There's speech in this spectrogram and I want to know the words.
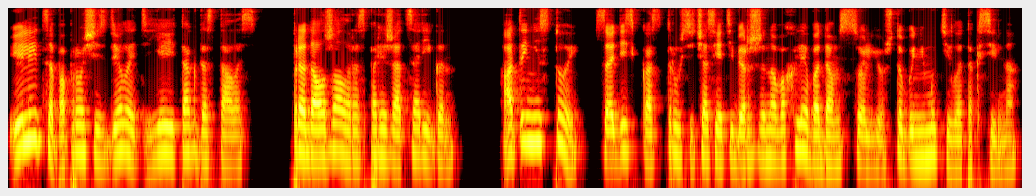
и лица попроще сделайте, ей и так досталось», продолжал распоряжаться Риган. «А ты не стой, садись к костру, сейчас я тебе ржаного хлеба дам с солью, чтобы не мутило так сильно».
